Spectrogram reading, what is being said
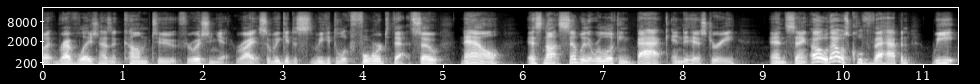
but Revelation hasn't come to fruition yet, right? So we get to we get to look forward to that. So now it's not simply that we're looking back into history and saying, "Oh, that was cool that that happened." We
